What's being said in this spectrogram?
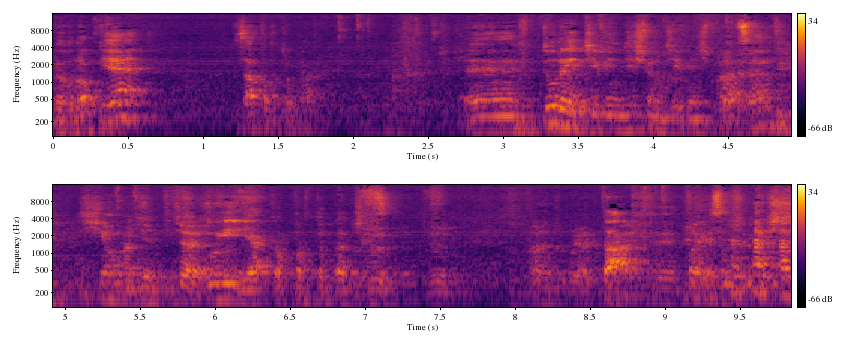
w Europie za Portugalią, e, w której 99% się identyfikuje jako Portugalczycy. Tak, to jest oczywiście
